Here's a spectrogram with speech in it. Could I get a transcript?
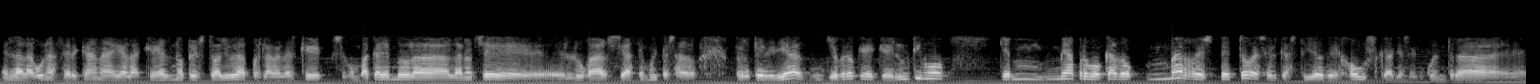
en la laguna cercana y a la que él no prestó ayuda, pues la verdad es que según va cayendo la, noche el lugar se hace muy pesado. Pero te diría, yo creo que, que el último que me ha provocado más respeto es el castillo de Houska, que se encuentra eh,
